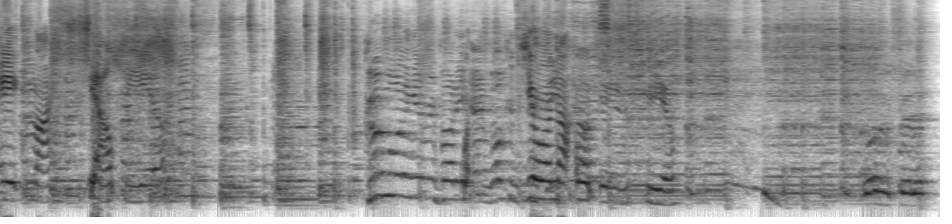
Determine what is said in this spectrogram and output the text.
ate my shelf here. Good morning, everybody, and welcome to You are not house. watching this video. Morning, Philip.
